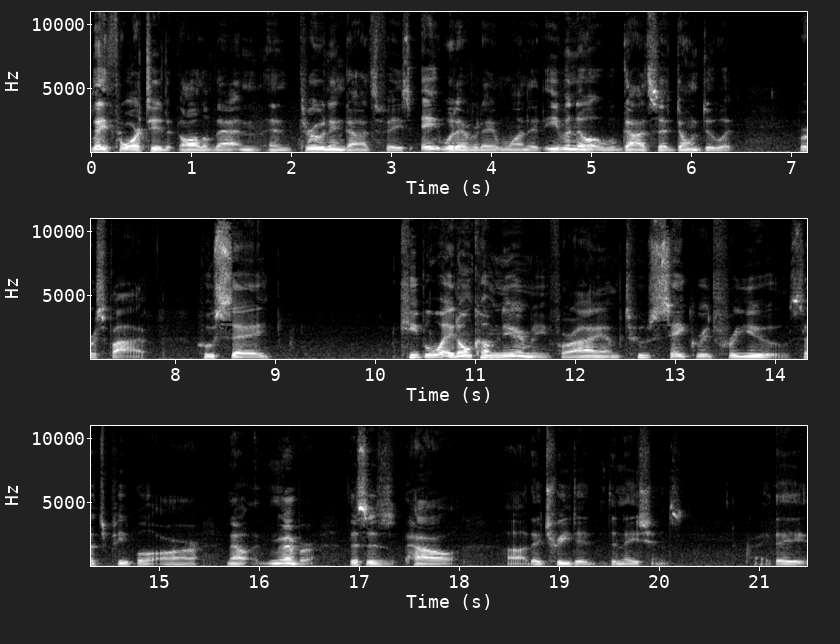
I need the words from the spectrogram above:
they thwarted all of that and, and threw it in God's face, ate whatever they wanted, even though God said don't do it. Verse five, who say, Keep away, don't come near me, for I am too sacred for you. Such people are. Now, remember, this is how uh, they treated the nations. Right? They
